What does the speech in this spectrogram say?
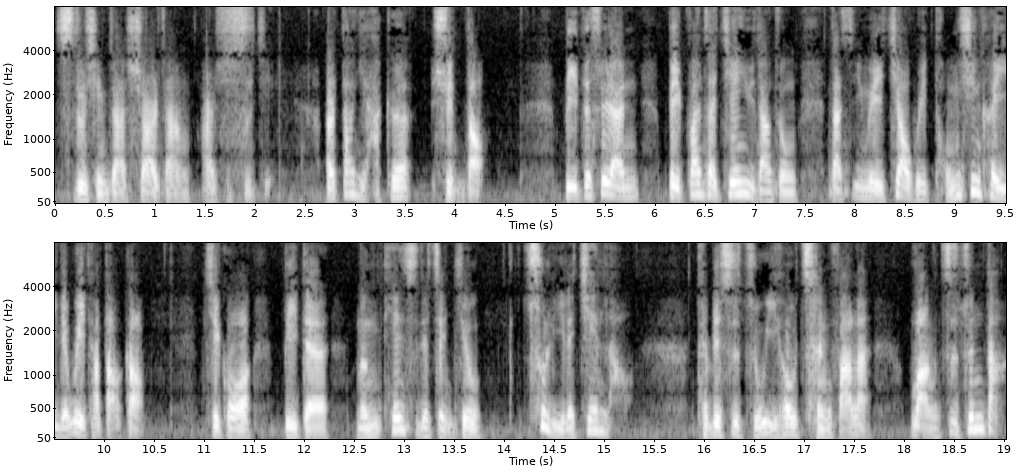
使徒行传十二章二十四节。而当雅各寻到彼得，虽然被关在监狱当中，但是因为教会同心合意的为他祷告，结果彼得蒙天使的拯救，处理了监牢。特别是主以后惩罚了妄自尊大。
